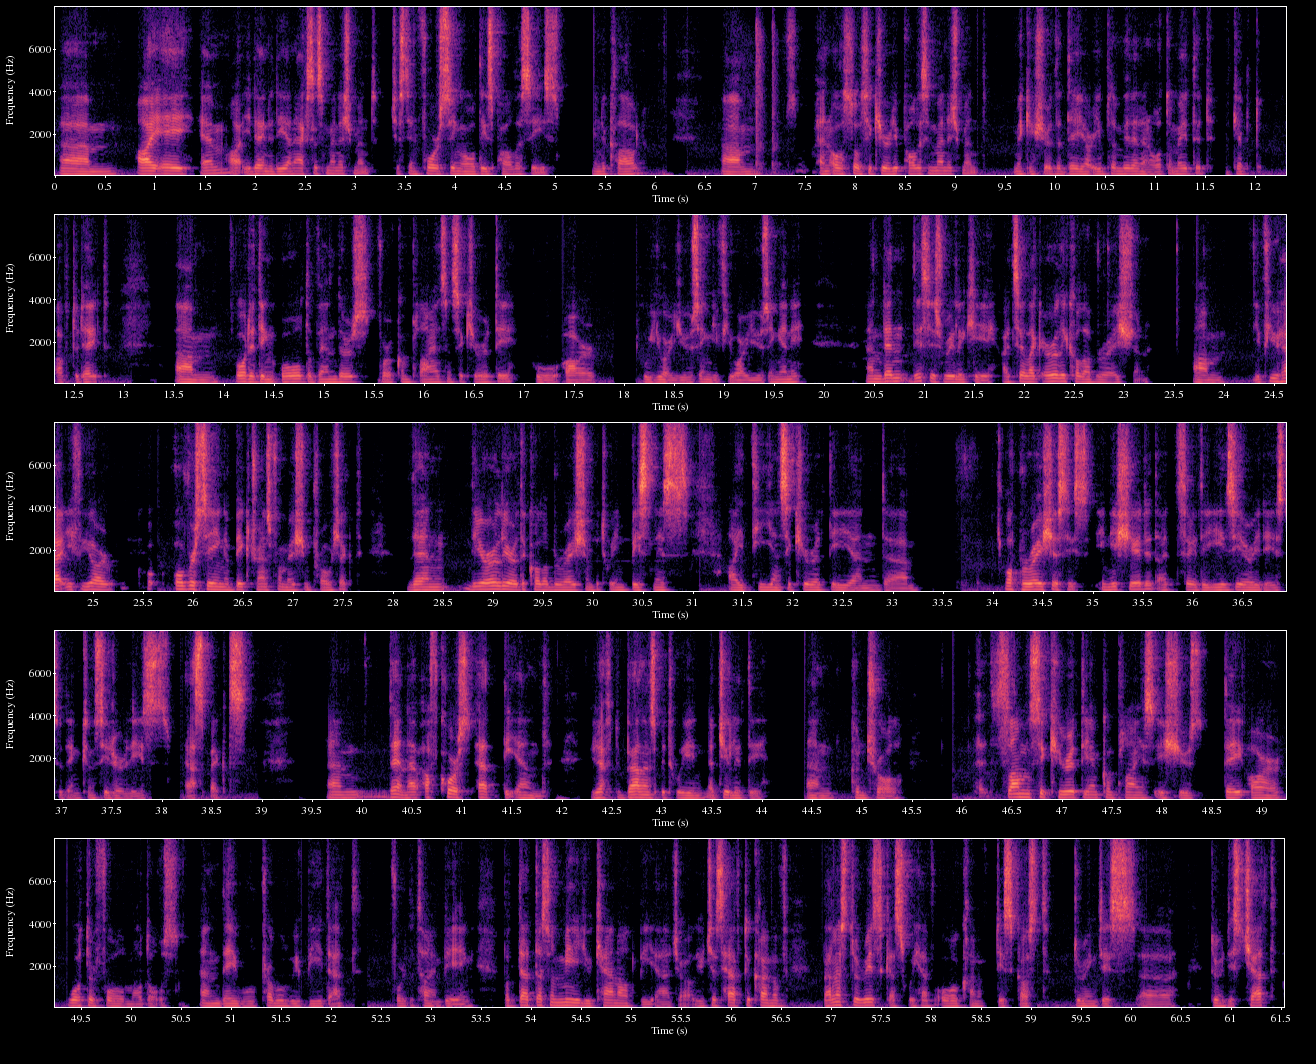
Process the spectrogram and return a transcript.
um, IAM, uh, identity and access management, just enforcing all these policies in the cloud. Um, and also security policy management, making sure that they are implemented and automated, kept up to date. Um, auditing all the vendors for compliance and security who are who you are using if you are using any. And then this is really key. I'd say like early collaboration. Um, if you have if you are overseeing a big transformation project then the earlier the collaboration between business it and security and um, operations is initiated i'd say the easier it is to then consider these aspects. And then of course at the end you have to balance between agility and control some security and compliance issues they are waterfall models and they will probably be that for the time being. But that doesn't mean you cannot be agile. You just have to kind of balance the risk as we have all kind of discussed during this uh, during this chat.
